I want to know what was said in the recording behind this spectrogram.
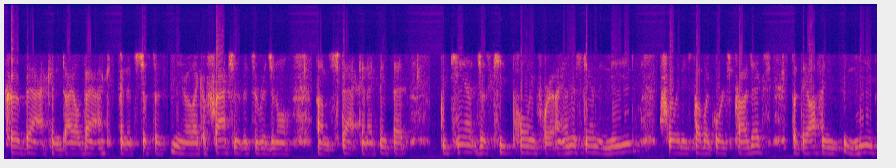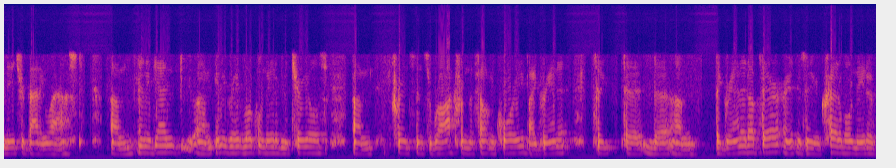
curved back and dialed back, and it's just a you know like a fraction of its original um, spec. And I think that we can't just keep pulling for it. I understand the need for these public works projects, but they often leave nature batting last. Um, and again, um, integrate local native materials. Um, for instance, rock from the Felton Quarry by Granite. The, um, the granite up there is an incredible native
